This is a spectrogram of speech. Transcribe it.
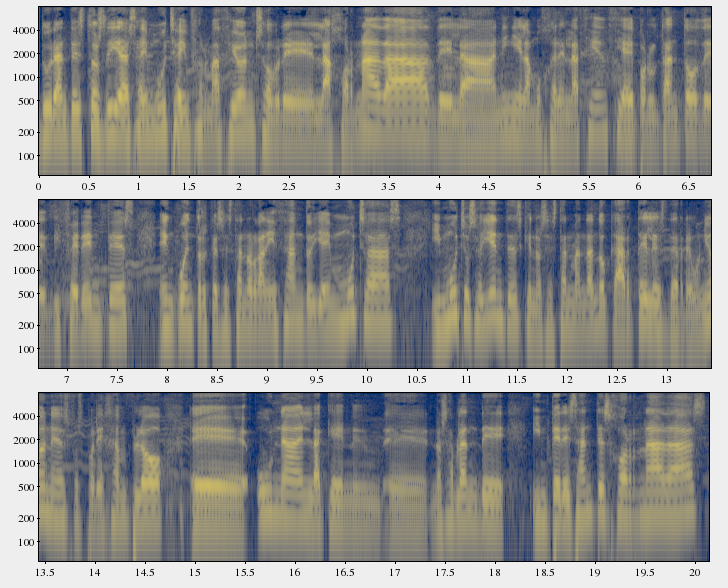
Durante estos días hay mucha información sobre la jornada de la niña y la mujer en la ciencia y por lo tanto de diferentes encuentros que se están organizando. Y hay muchas y muchos oyentes que nos están mandando carteles de reuniones, pues por ejemplo eh, una en la que eh, nos hablan de interesantes jornadas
